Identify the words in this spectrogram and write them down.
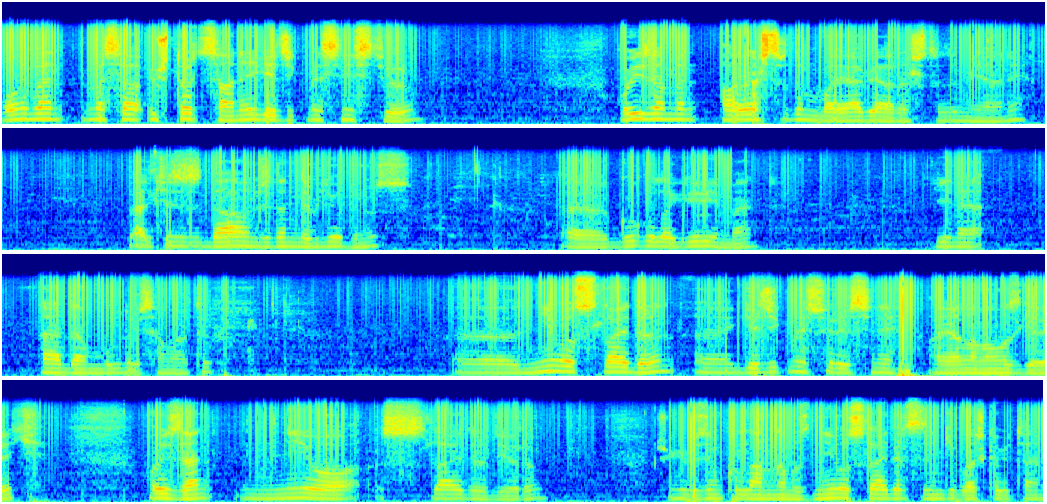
Onu ben mesela 3-4 saniye gecikmesini istiyorum. O yüzden ben araştırdım bayağı bir araştırdım yani. Belki siz daha önceden de biliyordunuz. Ee, Google'a gireyim ben. Yine nereden bulduysam artık. Ee, Nivo Slider'ın e, gecikme süresini ayarlamamız gerek. O yüzden Nivo Slider diyorum. Çünkü bizim kullandığımız Nivo Slider sizinki başka bir tane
